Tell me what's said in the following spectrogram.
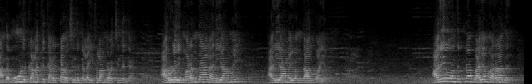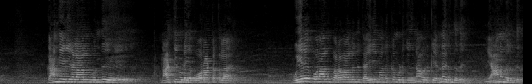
அந்த மூணு கணக்கு கரெக்டாக வச்சுக்கிடுங்க. லைஃப் லாங்காக வச்சுக்கிடுங்க. அருளை மறந்தால் அறியாமை அறியாமை வந்தால் பயம். அறிவு வந்துட்டுனா பயம் வராது. காந்தியடிகளால் வந்து நாட்டினுடைய போராட்டத்தில் உயிரே போனாலும் பரவாயில்லன்னு தைரியமாக நிற்க முடிஞ்சதுன்னா அவருக்கு என்ன இருந்தது? ஞானம் இருந்தது.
